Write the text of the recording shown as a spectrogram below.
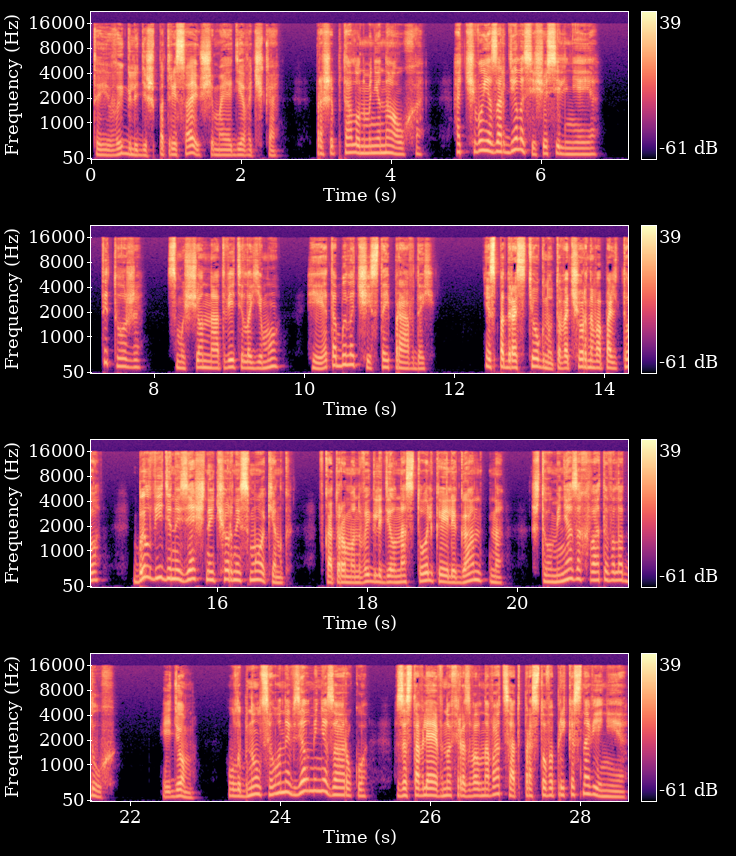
«Ты выглядишь потрясающе, моя девочка», — прошептал он мне на ухо, отчего я зарделась еще сильнее. «Ты тоже», — смущенно ответила ему, и это было чистой правдой. Из-под расстегнутого черного пальто был виден изящный черный смокинг, в котором он выглядел настолько элегантно, что у меня захватывало дух. Идем, улыбнулся он и взял меня за руку, заставляя вновь разволноваться от простого прикосновения.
